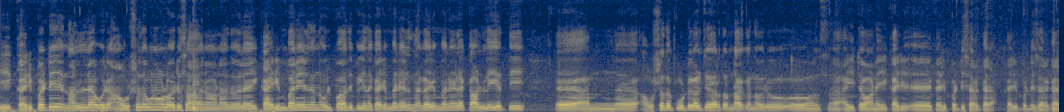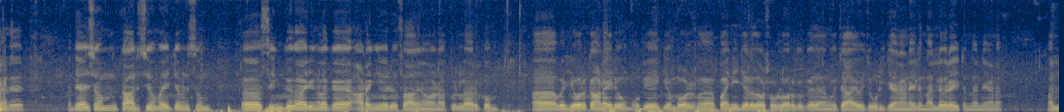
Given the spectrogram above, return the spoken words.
ഈ കരിപ്പട്ടി നല്ല ഒരു ഔഷധ ഗുണമുള്ള ഒരു സാധനമാണ്. അതുപോലെ ഈ കരിമ്പനയിൽ നിന്ന് ഉൽപ്പാദിപ്പിക്കുന്ന കരിമ്പനയിൽ നിന്ന് കരിമ്പനയിലെ കള്ളി എത്തി ഔഷധക്കൂട്ടുകൾ ചേർത്തുണ്ടാക്കുന്ന ഒരു ഐറ്റമാണ് ഈ കരി കരിപ്പട്ടി ശർക്കര. കരിപ്പട്ടി ശർക്കര. അത് അത്യാവശ്യം കാൽസ്യവും വൈറ്റമിൻസും സിങ്ക് കാര്യങ്ങളൊക്കെ അടങ്ങിയ ഒരു സാധനമാണ്. പിള്ളേർക്കും വലിയവർക്കാണേലും ഉപയോഗിക്കുമ്പോൾ പനി ജലദോഷം ഉള്ളവർക്കൊക്കെ നമുക്ക് ചായ വെച്ച് കുടിക്കാനാണേലും നല്ലൊരു ഐറ്റം തന്നെയാണ്. നല്ല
